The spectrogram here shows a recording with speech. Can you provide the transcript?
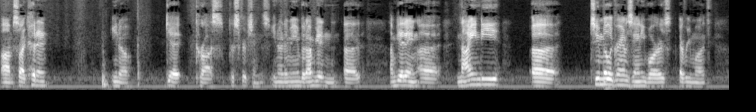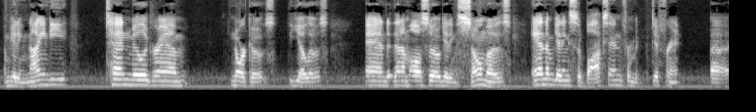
Um, so I couldn't, you know, get cross prescriptions. You know what I mean? But I'm getting, uh, I'm getting uh, 90 uh, two milligrams Xanny bars every month. I'm getting 90, 10 milligram Norcos, the yellows. And then I'm also getting Somas and I'm getting Suboxone from a different uh,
